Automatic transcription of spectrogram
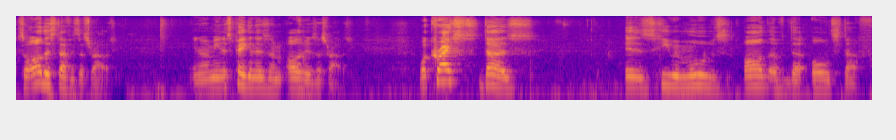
So all this stuff is astrology. You know, I mean, it's paganism. All of it is astrology. What Christ does is he removes all of the old stuff,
